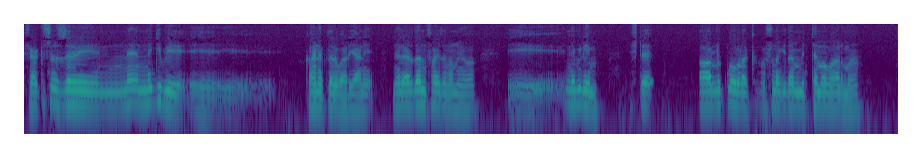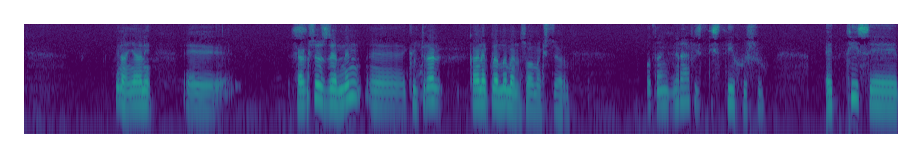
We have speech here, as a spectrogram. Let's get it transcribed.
Şarkı sözleri ne, ne gibi e, kaynakları var? Yani nelerden faydalanıyor? E, ne bileyim işte ağırlıklı olarak hoşuna giden bir tema var mı? Filan yani e, şarkı sözlerinin e, kültürel kaynaklarını ben sormak istiyorum. Όταν γράφεις τη στίχους σου, ε, τι σε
